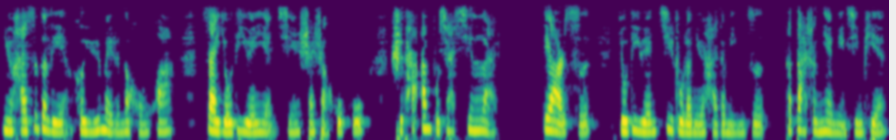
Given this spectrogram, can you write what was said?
女孩子的脸和虞美人的红花在邮递员眼前闪闪忽忽，使他安不下心来。第二次，邮递员记住了女孩的名字，他大声念明信片：“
